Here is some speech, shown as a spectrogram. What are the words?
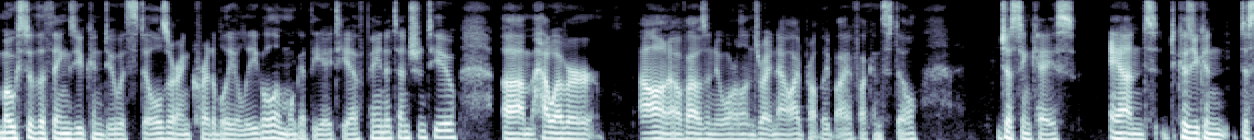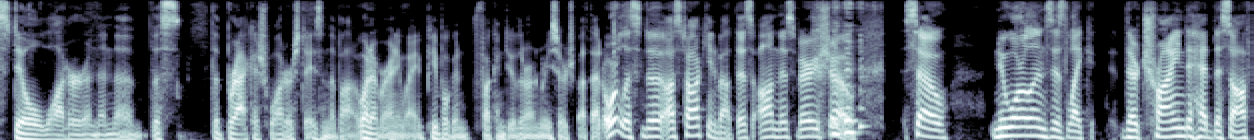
Most of the things you can do with stills are incredibly illegal and we'll get the ATF paying attention to you. Um, however, I don't know if I was in New Orleans right now, I'd probably buy a fucking still just in case. And because you can distill water and then the, the, the brackish water stays in the bottom. Whatever. Anyway, people can fucking do their own research about that or listen to us talking about this on this very show. so New Orleans is like they're trying to head this off.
